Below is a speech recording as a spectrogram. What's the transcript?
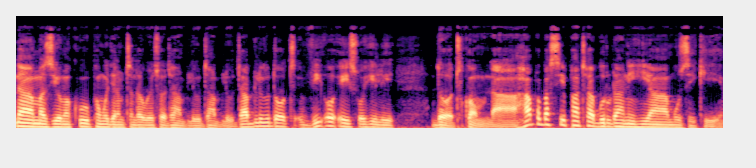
na Maziwa Makuu, pamoja na mtandao wetu wa www voa swahili.com. Na hapa basi, pata burudani ya muziki.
